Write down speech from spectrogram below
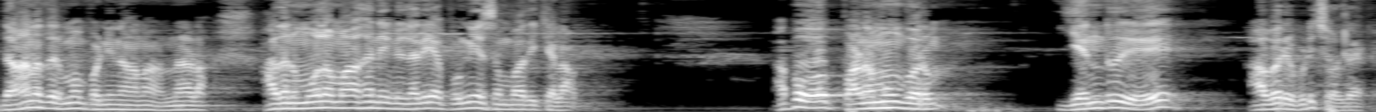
தான தர்மம் பண்ணினானா அன்னாடம் அதன் மூலமாக நீங்கள் நிறைய புண்ணியம் சம்பாதிக்கலாம். அப்போ பணமும் வரும் என்று அவர் இப்படி சொல்கிறார்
